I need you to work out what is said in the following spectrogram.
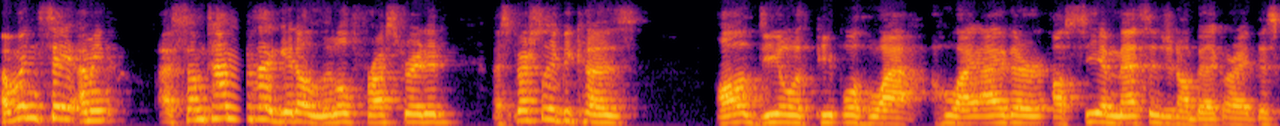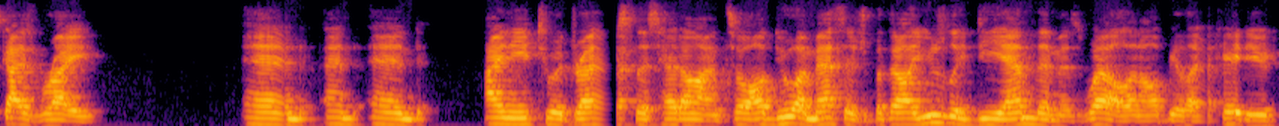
I wouldn't say, I mean, uh, sometimes I get a little frustrated, especially because I'll deal with people who I who I either I'll see a message and I'll be like, all right, this guy's right. And and and I need to address this head on. So I'll do a message, but then I'll usually DM them as well. And I'll be like, hey dude,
